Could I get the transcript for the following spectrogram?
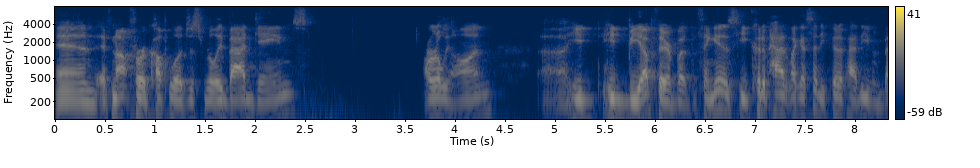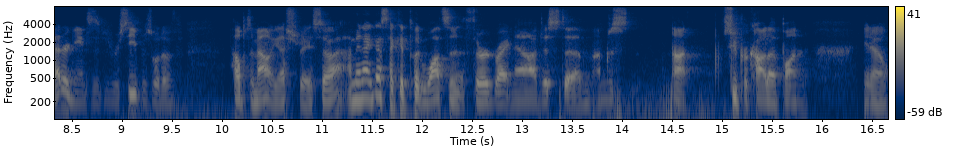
and if not for a couple of just really bad games early on, uh, he'd he'd be up there. But the thing is, he could have had, like I said, he could have had even better games if his receivers would have helped him out yesterday. So I mean, I guess I could put Watson at third right now. Just um, I'm just not super caught up on, you know,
